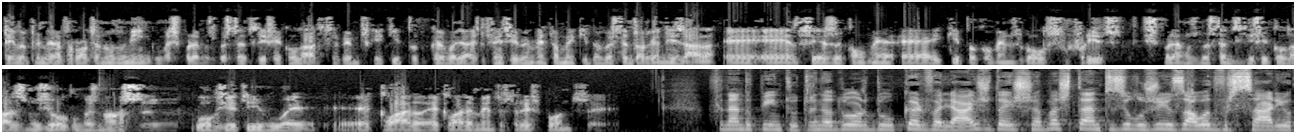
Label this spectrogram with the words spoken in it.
Teve a primeira derrota no domingo, mas esperamos bastantes dificuldades. Sabemos que a equipa do Carvalhais defensivamente é uma equipa bastante organizada, é, é a defesa com, é a equipa com menos gols sofridos. Esperamos bastantes dificuldades no jogo, mas nós, uh, o objetivo é, é claro, é claramente os três pontos, é, Fernando Pinto, treinador do Carvalhais, deixa bastantes elogios ao adversário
